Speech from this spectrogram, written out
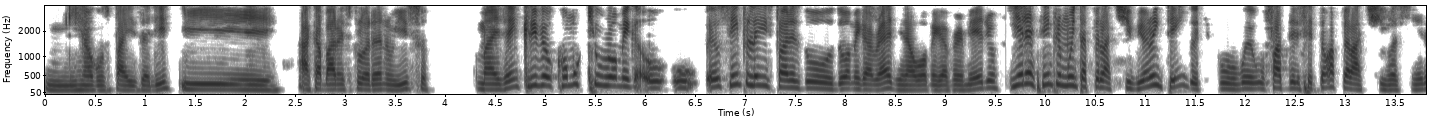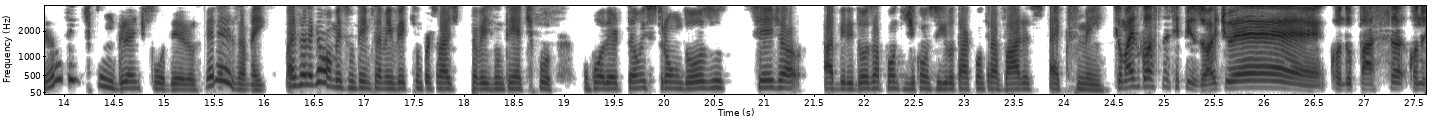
em alguns países ali e acabaram explorando isso. Mas é incrível como que o Omega. O, o, eu sempre leio histórias do, do Omega Red, né? O Omega Vermelho. E ele é sempre muito apelativo. E eu não entendo, tipo, o, o fato dele ser tão apelativo assim. Ele não tem, tipo, um grande poder. Beleza, mas. Mas é legal ao mesmo tempo também ver que um personagem que talvez não tenha, tipo, um poder tão estrondoso seja habilidoso a ponto de conseguir lutar contra vários X-Men. O que eu mais gosto nesse episódio é quando passa, quando,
